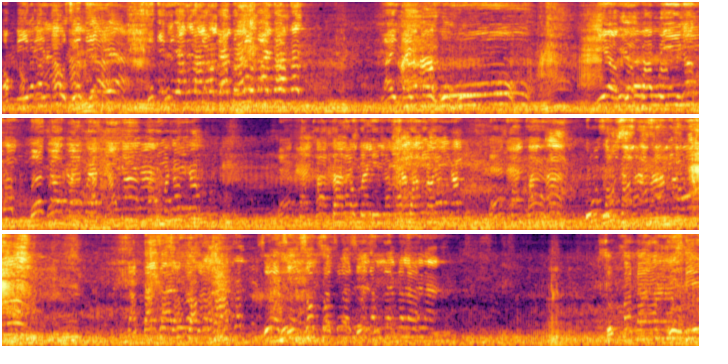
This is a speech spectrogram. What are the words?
ต้องมีแล้วครับเอาเสือเตี้ยเสือเตี้ยพยายามตามตามตามตามตามครับไล่ไล่มาโอ้โหเยี่ยมกุมภา ปีครับเบอร์เก้าแปดแปดครับมานับครับแดงต่งข้างตาไล่ติดแล้วครับตอนนี้ครับแดงต่างข้างดูสองสามสามน้องจับตาดูสองสามครับเสื้อสีส้มเสื้อสีน้ำเงินนั่นแหละสุดมันนะครับคู่นี้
